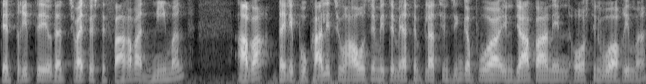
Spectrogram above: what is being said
der dritte oder zweitbeste Fahrer war. Niemand. Aber deine Pokale zu Hause mit dem ersten Platz in Singapur, in Japan, in Austin, wo auch immer,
